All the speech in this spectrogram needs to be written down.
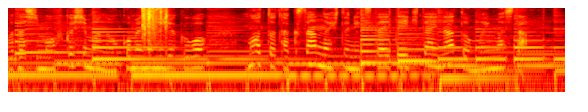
私も福島のお米の魅力をもっとたくさんの人に伝えていきたいなと思いました。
